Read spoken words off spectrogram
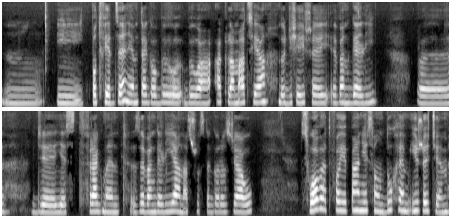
Mm, I potwierdzeniem tego był, była aklamacja do dzisiejszej Ewangelii, e, gdzie jest fragment z Ewangelii Jana z szóstego rozdziału. Słowa Twoje, Panie, są duchem i życiem.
